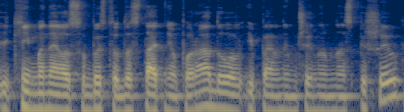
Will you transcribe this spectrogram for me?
який мене особисто достатньо порадував і певним чином наспішив.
